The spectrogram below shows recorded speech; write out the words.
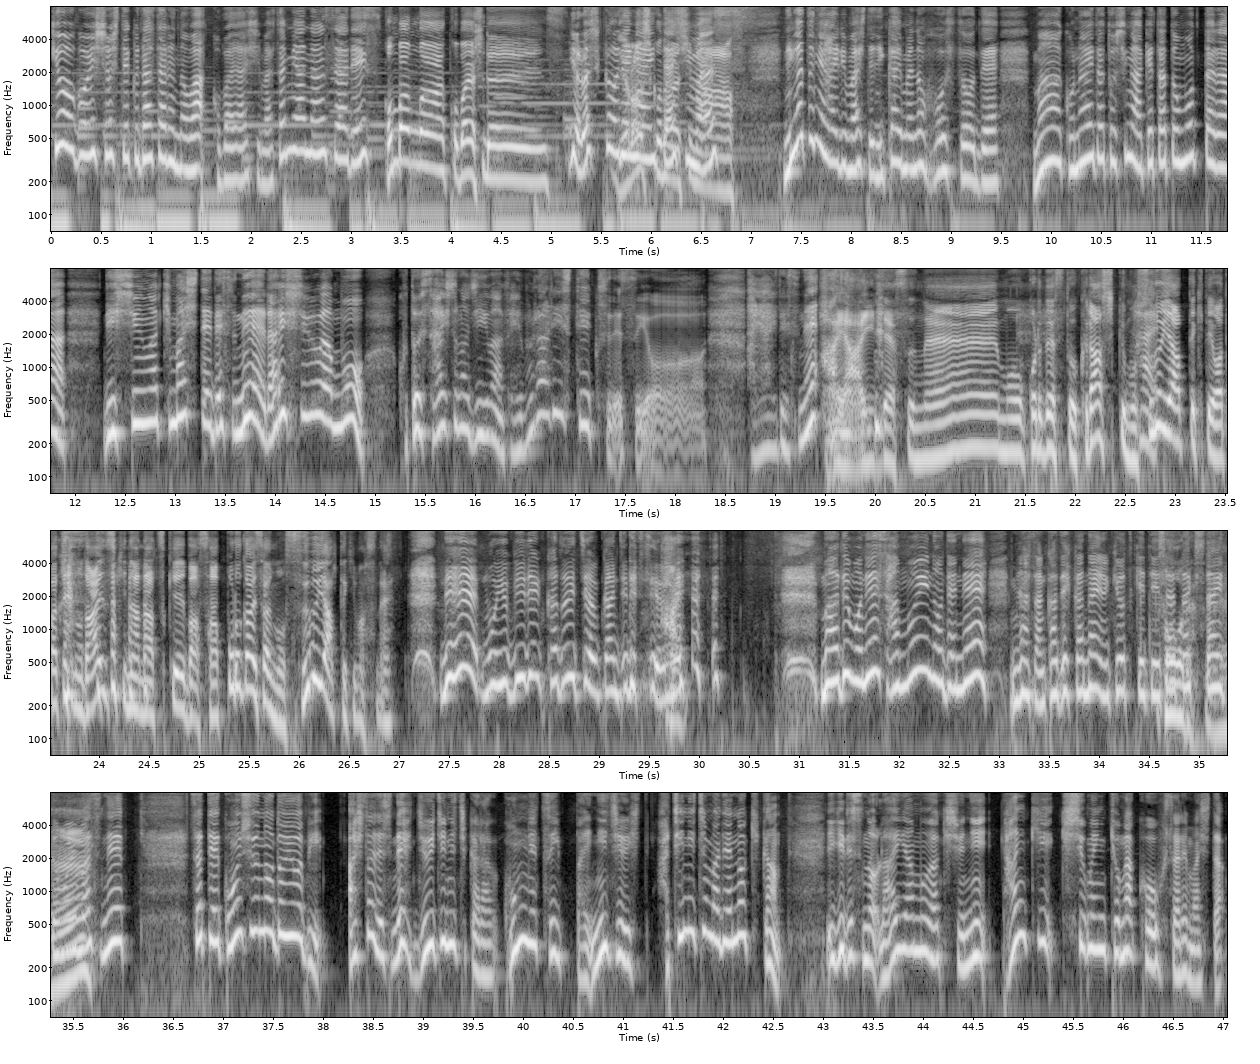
今日ご一緒してくださるのは小林正美アナウンサーです。こんばんは小林です。よろしくお願いいたします2月に入りまして2回目の放送でまあこの間年が明けたと思ったら立春は来ましてですね来週はもう今年最初の G1 フェブラリーステークスですよ。早いですね。早いですね。もうこれですとクラシックもすぐやってきて、はい、私の大好きな夏競馬 札幌開催もすぐやってきますね。ねもう指で数えちゃう感じですよね、はい まあでもね寒いのでね皆さん風邪ひかないように気をつけていただきたいと思いますね。すね。さて今週の土曜日明日ですね11日から今月いっぱい28日までの期間イギリスのライアン・ムーア騎手に短期騎手免許が交付されました。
